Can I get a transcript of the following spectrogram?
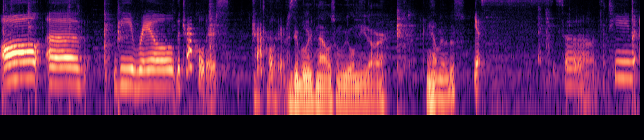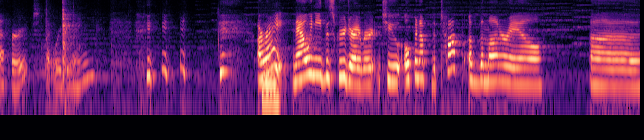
all of the rail, the track holders. Track I holders. do believe now is when we will need our. Can you help me with this? Yes. So it's a team effort that we're doing. All right, now we need the screwdriver to open up the top of the monorail, uh,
